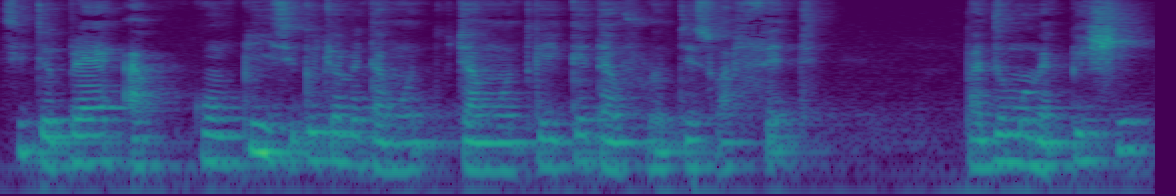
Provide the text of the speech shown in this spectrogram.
s'il te plaît, accomplis ce que tu as montré, que ta volonté soit faite. Pardonne-moi mes péchés.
